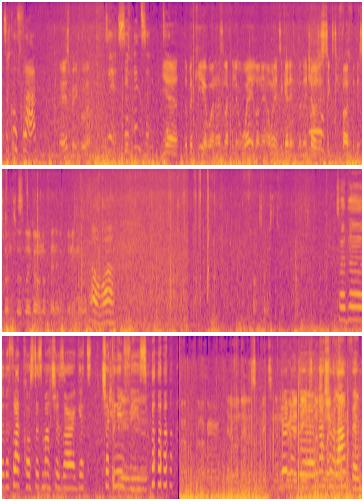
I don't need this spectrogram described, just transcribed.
It's a cool flag. Yeah, it's pretty cool. Huh? Is it St. Vincent? Yeah, the Bequia one has like a little whale on it. I wanted to get it, but they charge us 65 for this one, so I was like, oh, I'm not paying it anymore. Oh wow. Oh, so it's this way. So the, the flag cost as much as our get checking in Checking in, fees. Anyone know the St. Vincent and know Grenadines the national anthem.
